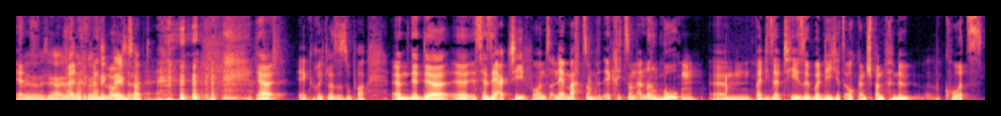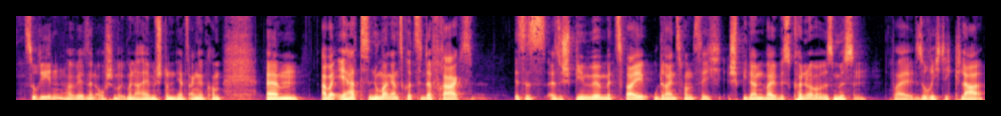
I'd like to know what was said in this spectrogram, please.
ja, ihr alle so für Nicknames Leute. habt. ja, äh, Gerüchtler ist super. Ähm, der der äh, ist ja sehr aktiv für uns und er macht so, er kriegt so einen anderen Bogen ähm, bei dieser These, über die ich jetzt auch ganz spannend finde, kurz zu reden, weil wir sind auch schon mal über eine halbe Stunde jetzt angekommen. Ähm, aber er hat nur mal ganz kurz hinterfragt, ist es, also spielen wir mit zwei U23-Spielern, weil wir es können, aber wir es müssen. Weil so richtig klar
